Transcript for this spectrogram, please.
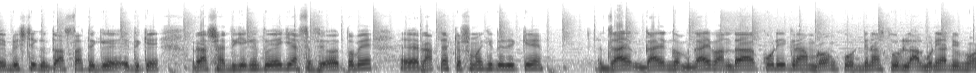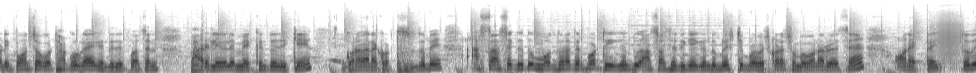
এই বৃষ্টি কিন্তু আস্তে আস্তে এদিকে রাজশাহীর দিকে কিন্তু এগিয়ে আসতেছে। তবে রাত একটার সময় কিন্তু এদিকে গাইবান্ধা, কুড়িগ্রাম, রংপুর, দিনাজপুর লালমনিহাটি পঞ্চগড় পঞ্চগড় ঠাকুরগাঁয়ে কিন্তু দেখতে পাচ্ছেন, ভারী লেভেলে মেঘ কিন্তু এদিকে ঘোরাফেরা করতেছে। তবে আস্তে আস্তে কিন্তু মধ্যরাতের পর থেকে কিন্তু আস্তে আস্তে দিকে কিন্তু বৃষ্টি প্রবেশ করার সম্ভাবনা রয়েছে অনেকটাই। তবে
